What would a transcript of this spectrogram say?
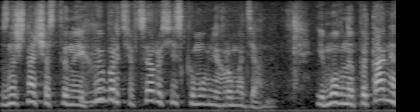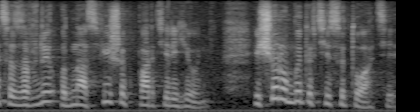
значна частина їх виборців це російськомовні громадяни. І мовне питання це завжди одна з фішек партії регіонів. І що робити в цій ситуації?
